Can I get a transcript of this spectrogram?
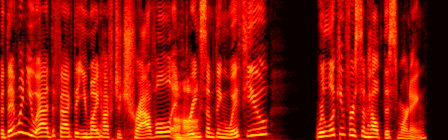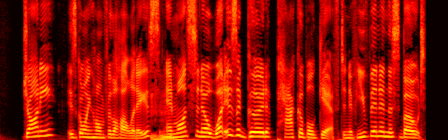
But then when you add the fact that you might have to travel and Uh-huh. bring something with you, we're looking for some help this morning. Johnny is going home for the holidays Mm-hmm. Mhm. and wants to know what is a good packable gift. And if you've been in this boat,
